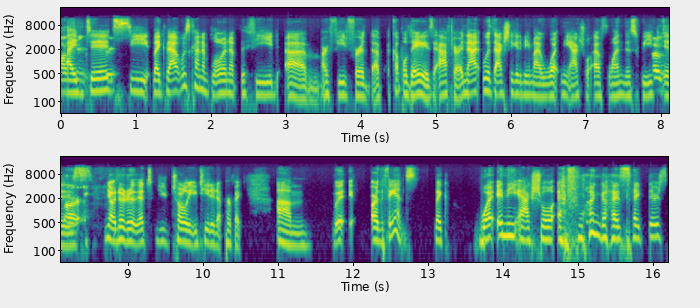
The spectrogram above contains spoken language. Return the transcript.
I did see like that was kind of blowing up the feed, um, our feed for a, a couple days after, and that was actually going to be my what in the actual F one this week Oh, is sorry. no, no, no. That's you totally you teed it up perfect. Um, are the fans like what in the actual F one guys? Like, there's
